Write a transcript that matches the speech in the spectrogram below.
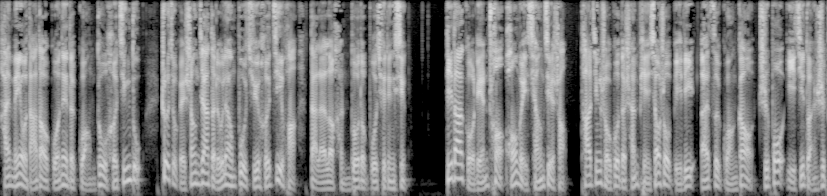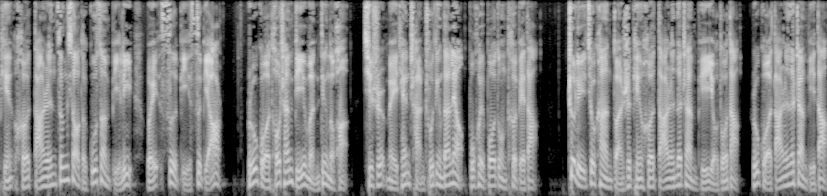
还没有达到国内的广度和精度，这就给商家的流量布局和计划带来了很多的不确定性。滴答狗联创黄伟强介绍，他经手过的产品销售比例来自广告、直播以及短视频和达人增效的估算比例为四比四比二。如果投产比稳定的话，其实每天产出订单量不会波动特别大。这里就看短视频和达人的占比有多大。如果达人的占比大，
